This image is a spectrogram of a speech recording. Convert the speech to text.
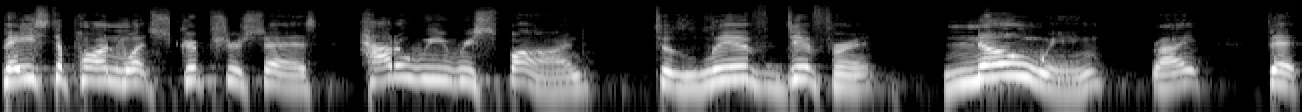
based upon what scripture says, how do we respond to live different, knowing, right, that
